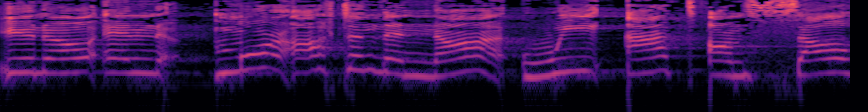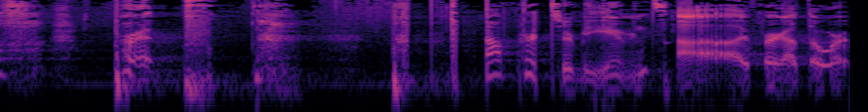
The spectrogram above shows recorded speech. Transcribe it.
you know, and more often than not, we act on self, not perseverance. Uh, I forgot the word.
